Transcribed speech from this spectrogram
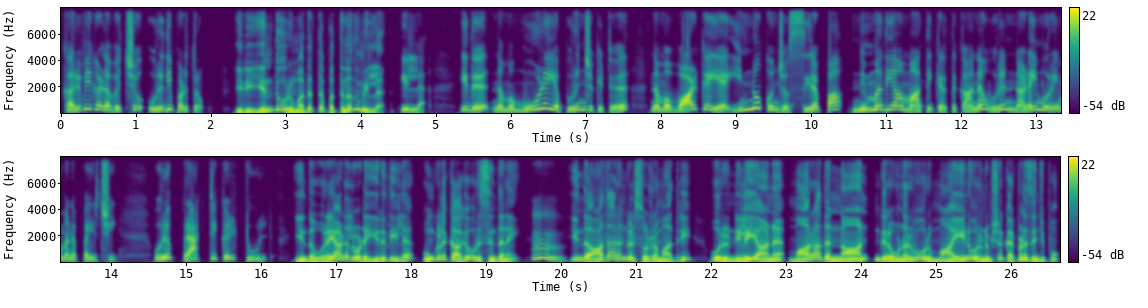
கருவிகளை வச்சு உறுதிப்படுத்துறோம். இது எந்த ஒரு மதத்தை பத்தினதும் இல்ல. இல்ல. இது நம்ம மூளைய புரிஞ்சுக்கிட்டு நம்ம வாழ்க்கைய இன்னும் கொஞ்சம் சிறப்பா நிம்மதியா மாத்திக்கிறதுக்கான ஒரு நடைமுறை மனப்பயிற்சி. ஒரு பிராக்டிக்கல் டூல் இந்த உரையாடலோட இறுதியில உங்களுக்காக ஒரு சிந்தனை. இந்த ஆதாரங்கள் சொல்ற மாதிரி ஒரு நிலையான மாறாத நான்ங்கிற உணர்வு ஒரு மாயைன்னு ஒரு நிமிஷம் கற்பனை செஞ்சுப்போம்.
